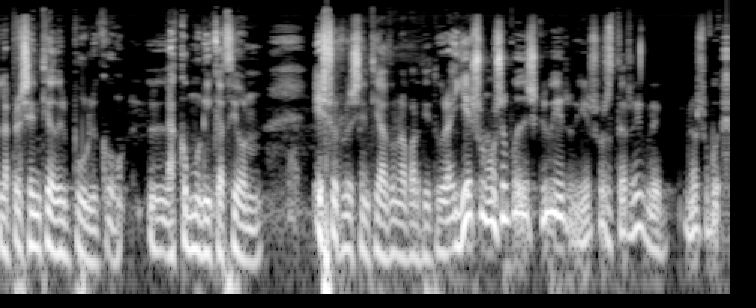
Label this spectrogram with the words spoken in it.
la presencia del público, la comunicación, eso es lo esencial de una partitura. Y eso no se puede escribir, y eso es terrible. No se puede,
